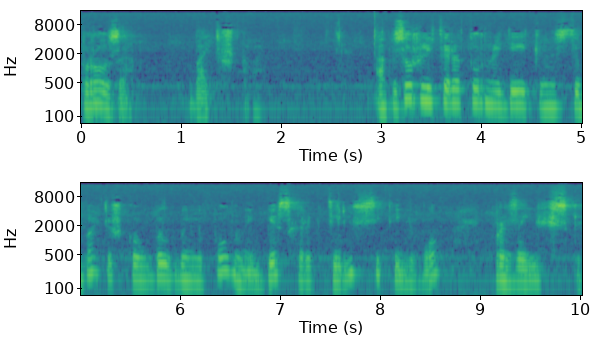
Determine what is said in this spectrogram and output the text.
Проза Батюшкова. Обзор литературной деятельности Батюшкова был бы неполный без характеристики его прозаических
